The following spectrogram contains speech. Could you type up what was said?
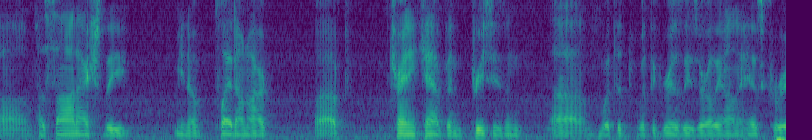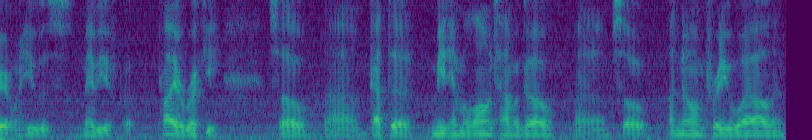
um, Hassan actually, you know, played on our uh, training camp and preseason uh, with the with the Grizzlies early on in his career when he was maybe probably a rookie. So um, got to meet him a long time ago. Um, so I know him pretty well, and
